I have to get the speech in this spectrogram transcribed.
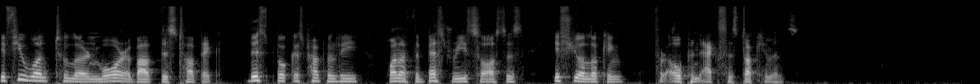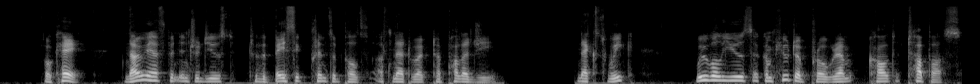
If you want to learn more about this topic, this book is probably one of the best resources if you are looking for open access documents. Okay, now you have been introduced to the basic principles of network topology. Next week, we will use a computer program called Topos,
